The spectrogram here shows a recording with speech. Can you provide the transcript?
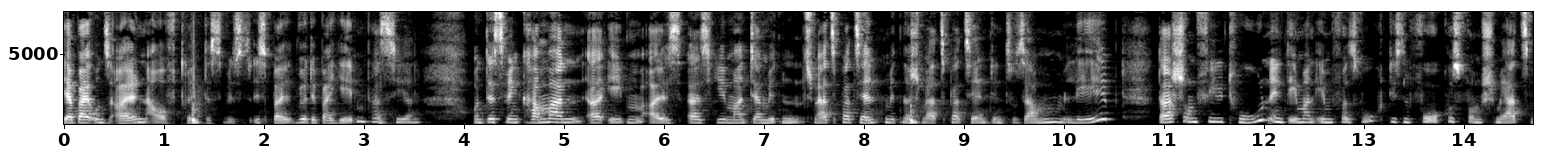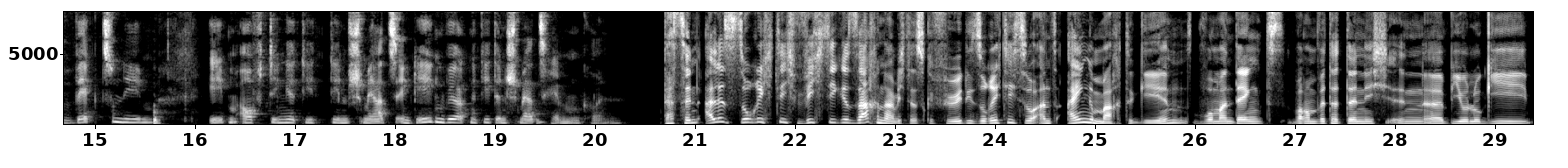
der bei uns allen auftritt. Das ist, ist bei, würde bei jedem passieren. Und deswegen kann man äh, eben als, als jemand, der mit einem Schmerzpatienten, mit einer Schmerzpatientin zusammenlebt, da schon viel tun, indem man eben versucht, diesen Fokus vom Schmerz wegzunehmen eben auf Dinge, die dem Schmerz entgegenwirken, die den Schmerz hemmen können. Das sind alles so richtig wichtige Sachen, habe ich das Gefühl, die so richtig so ans Eingemachte gehen, wo man denkt, warum wird das denn nicht in äh, Biologie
